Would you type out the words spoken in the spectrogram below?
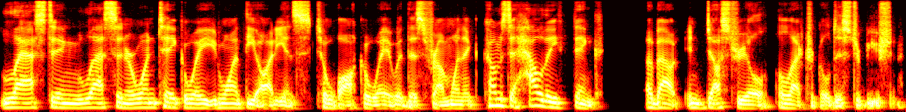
lasting lesson or one takeaway you'd want the audience to walk away with this from when it comes to how they think about industrial electrical distribution?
